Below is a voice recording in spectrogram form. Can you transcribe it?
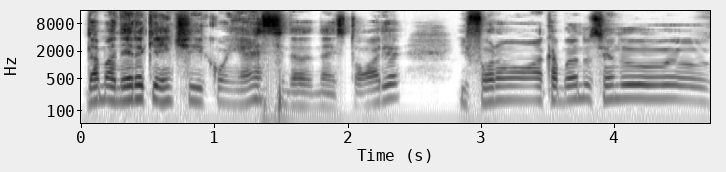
da maneira que a gente conhece da, na história e foram acabando sendo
